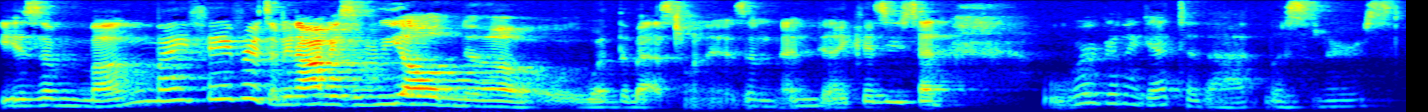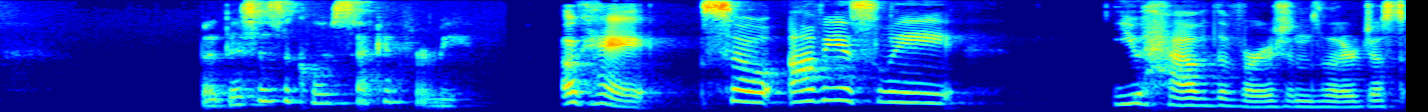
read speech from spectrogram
is among my favorites. I mean, obviously, we all know what the best one is. And, and like as you said, we're going to get to that, listeners. But this is a close second for me. Okay, so obviously you have the versions that are just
